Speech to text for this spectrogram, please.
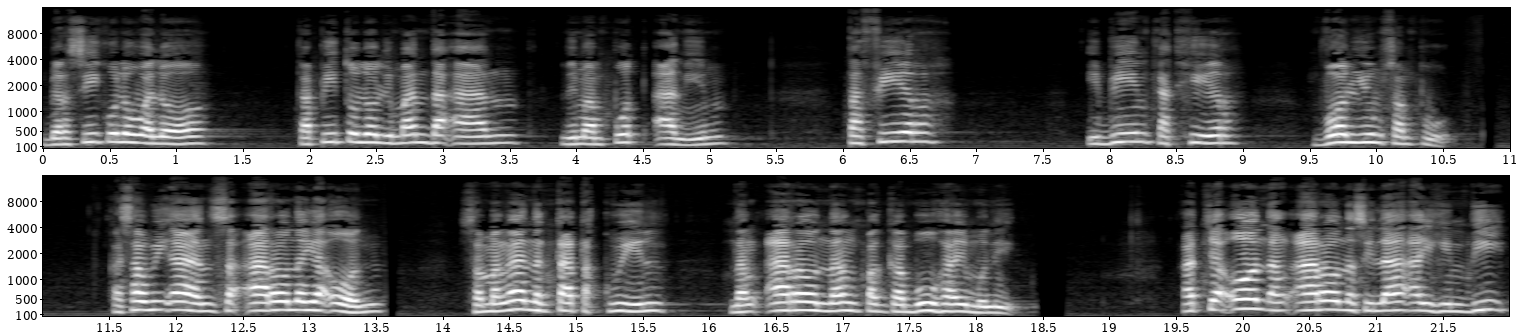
Versikulo 8, Kapitulo 556, Tafir Ibn Kathir, Volume 10. Kasawian sa araw na yaon sa mga nagtatakwil ng araw ng pagkabuhay muli. At yaon ang araw na sila ay hindi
